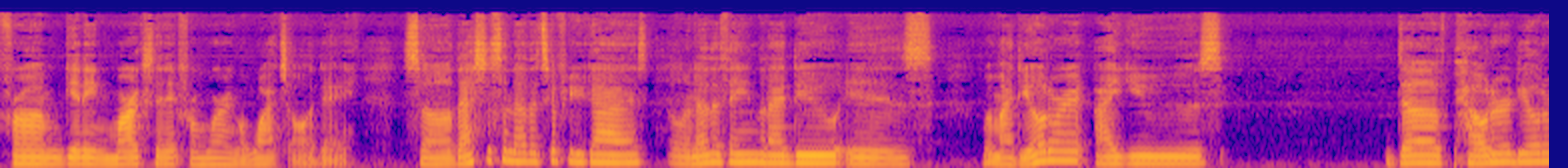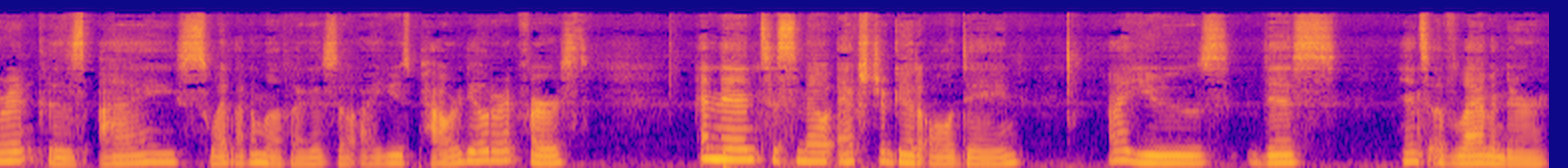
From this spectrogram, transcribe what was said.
from getting marks in it from wearing a watch all day. So that's just another tip for you guys. So another thing that I do is with my deodorant, I use Dove powder deodorant because I sweat like a motherfucker. So I use powder deodorant first. And then to smell extra good all day, I use this hint of lavender.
